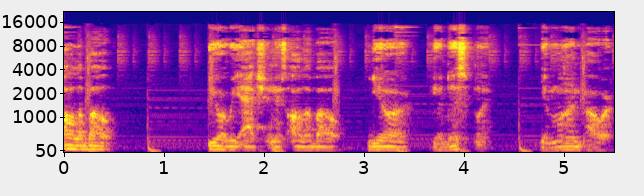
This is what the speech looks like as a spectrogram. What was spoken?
all about your reaction. It's all about your your discipline, your mind power.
